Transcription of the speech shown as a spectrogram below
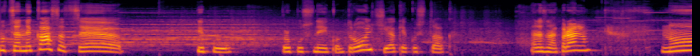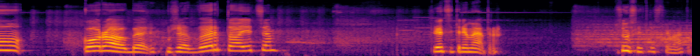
Ну, це не каса, це типу пропускний контроль, чи як якось так. Я не знаю, правильно? Ну, корабель вже вертається. 33 метри. 33 метри?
